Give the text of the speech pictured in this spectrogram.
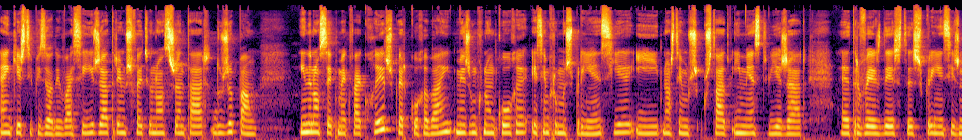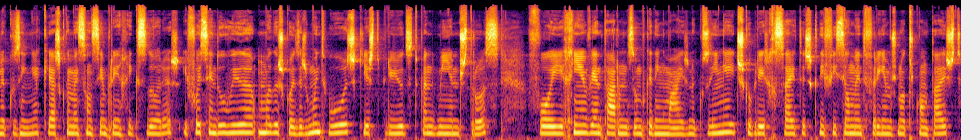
em que este episódio vai sair, já teremos feito o nosso jantar do Japão. Ainda não sei como é que vai correr, espero que corra bem. Mesmo que não corra, é sempre uma experiência e nós temos gostado imenso de viajar através destas experiências na cozinha, que acho que também são sempre enriquecedoras e foi sem dúvida uma das coisas muito boas que este período de pandemia nos trouxe, foi reinventar-nos um bocadinho mais na cozinha e descobrir receitas que dificilmente faríamos noutro contexto,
